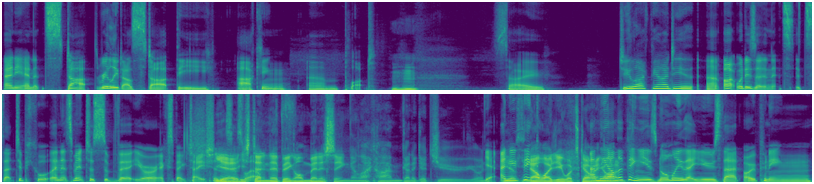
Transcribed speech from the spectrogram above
and yeah, and it start really does start the arcing um, plot. Mm-hmm. So, do you like the idea? Uh, oh, what is it? And it's it's that typical, and it's meant to subvert your expectations. Yeah, he's well. standing there being all menacing and like, I'm gonna get you. You're, Yeah, and you have think- no idea what's going on. And the on. other thing is, normally they use that opening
